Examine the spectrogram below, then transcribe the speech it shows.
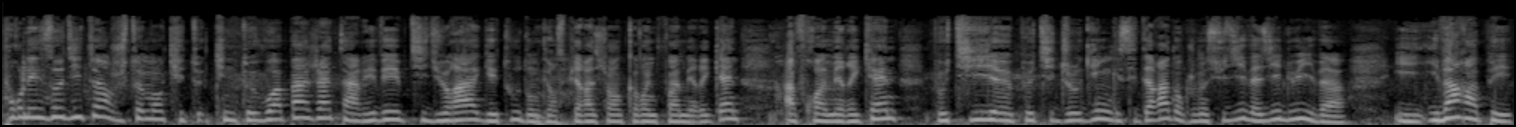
pour les auditeurs, justement, qui, qui ne te voient pas, Jade, t'es arrivé petit durag et tout, donc inspiration encore une fois américaine, afro-américaine, petit, euh, petit jogging, etc. Donc je me suis dit, vas-y, lui, il va, il, il va rapper.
